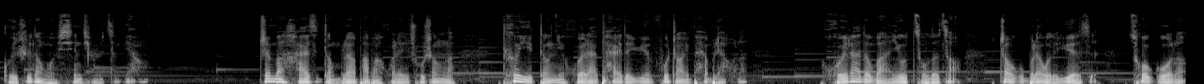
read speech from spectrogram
鬼知道我心情是怎么样的，真怕孩子等不了爸爸回来就出生了，特意等你回来拍的孕妇照也拍不了了。回来的晚又走得早，照顾不了我的月子，错过了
